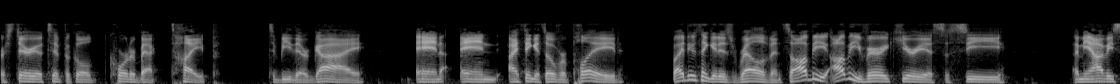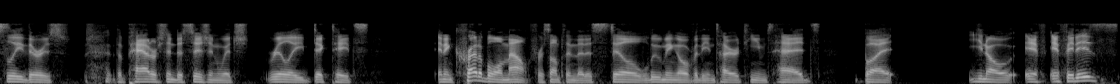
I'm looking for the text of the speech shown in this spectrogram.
or stereotypical quarterback type to be their guy, and and I think it's overplayed, but I do think it is relevant. So I'll be I'll be very curious to see. I mean, obviously there's the Patterson decision, which really dictates an incredible amount for something that is still looming over the entire team's heads. But you know, if if it is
